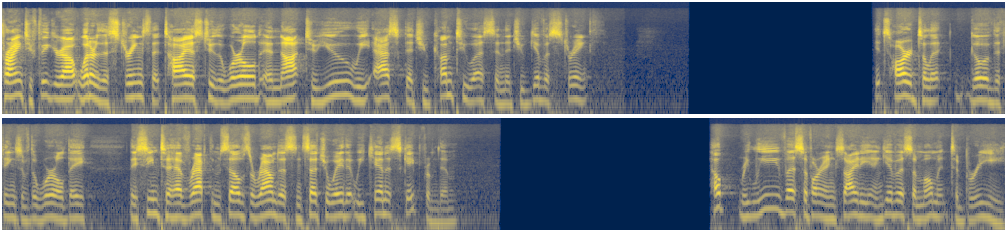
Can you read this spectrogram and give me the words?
trying to figure out what are the strings that tie us to the world and not to you, we ask that you come to us and that you give us strength. It's hard to let go of the things of the world. They, they seem to have wrapped themselves around us in such a way that we can't escape from them. Help relieve us of our anxiety and give us a moment to breathe.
